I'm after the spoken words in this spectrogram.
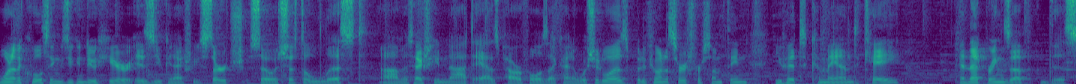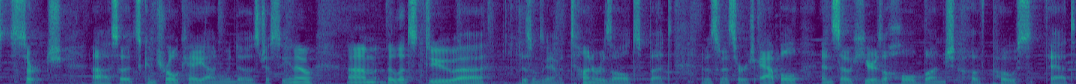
one of the cool things you can do here is you can actually search. So it's just a list. Um, it's actually not as powerful as I kind of wish it was, but if you want to search for something, you hit Command K, and that brings up this search. Uh, so it's Control K on Windows, just so you know. Um, but let's do, uh, this one's gonna have a ton of results, but I'm just gonna search Apple. And so here's a whole bunch of posts that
